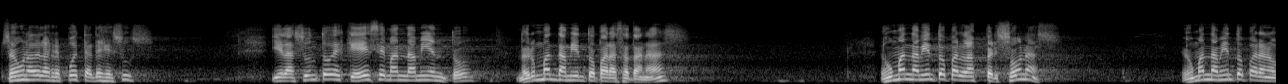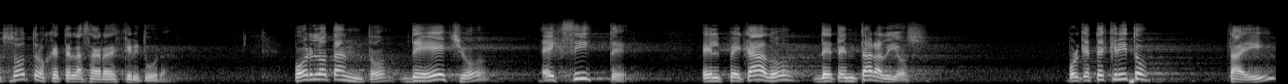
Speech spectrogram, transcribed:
Esa es una de las respuestas de Jesús. Y el asunto es que ese mandamiento no era un mandamiento para Satanás, es un mandamiento para las personas, es un mandamiento para nosotros que está en la Sagrada Escritura. Por lo tanto, de hecho, existe el pecado de tentar a Dios. Porque está escrito, está ahí,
